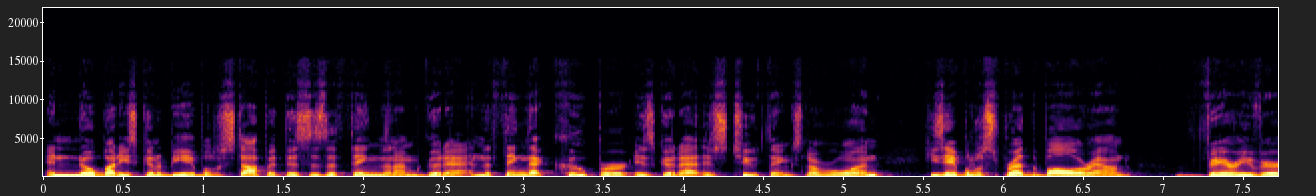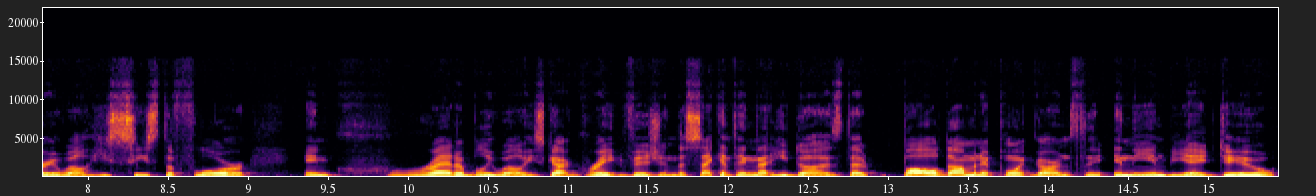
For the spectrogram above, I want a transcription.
and nobody's going to be able to stop it. This is a thing that I'm good at. And the thing that Cooper is good at is two things. Number one, he's able to spread the ball around very, very well. He sees the floor incredibly well. He's got great vision. The second thing that he does that ball dominant point guards in the NBA do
